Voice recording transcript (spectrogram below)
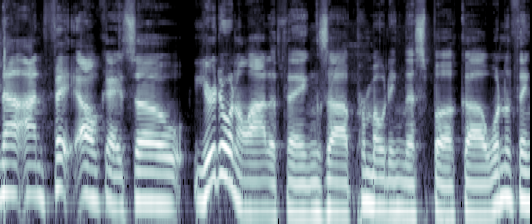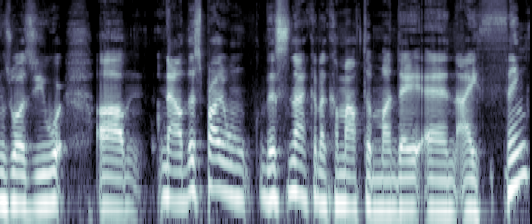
Now on fa- okay, so you're doing a lot of things uh, promoting this book. Uh, one of the things was you were um, now this probably won't, this is not going to come out to Monday, and I think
